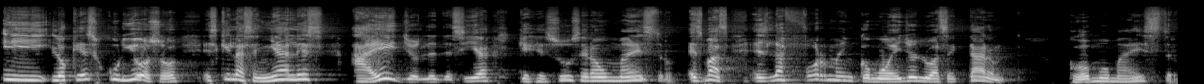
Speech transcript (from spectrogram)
Y lo que es curioso es que las señales a ellos les decía que Jesús era un maestro. Es más, es la forma en cómo ellos lo aceptaron como maestro.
